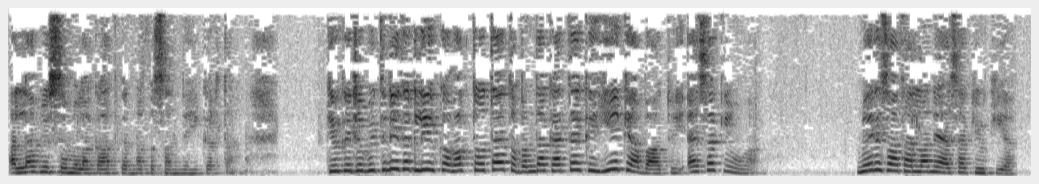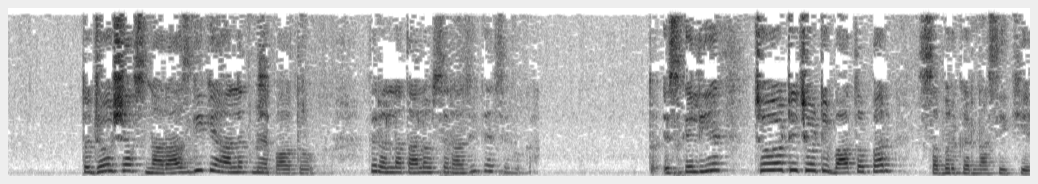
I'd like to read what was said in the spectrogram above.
اللہ بھی اس سے ملاقات کرنا پسند نہیں کرتا۔ کیونکہ جب اتنی تکلیف کا وقت ہوتا ہے تو بندہ کہتا ہے کہ یہ کیا بات ہوئی، ایسا کیوں ہوا؟ میرے ساتھ اللہ نے ایسا کیوں کیا؟ تو جو شخص ناراضگی کی حالت میں بہت ہو پھر اللہ تعالیٰ اس سے راضی کیسے ہوگا؟ تو اس کے لیے چھوٹی چھوٹی باتوں پر صبر کرنا سیکھیے۔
